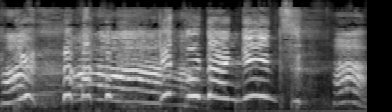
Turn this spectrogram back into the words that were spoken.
Hadi. Git buradan git. Ha.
